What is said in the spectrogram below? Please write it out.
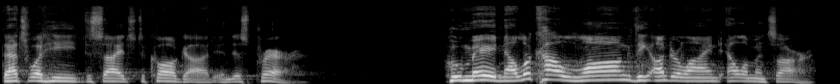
That's what he decides to call God in this prayer. Who made, now look how long the underlined elements are.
